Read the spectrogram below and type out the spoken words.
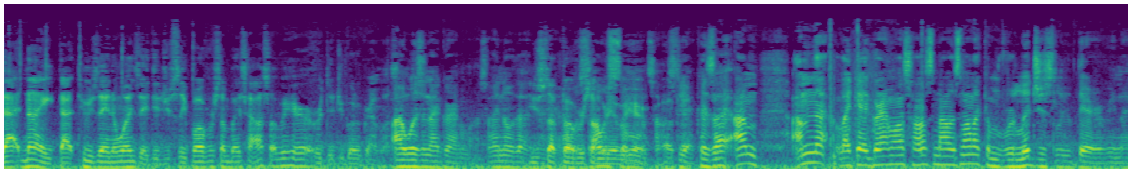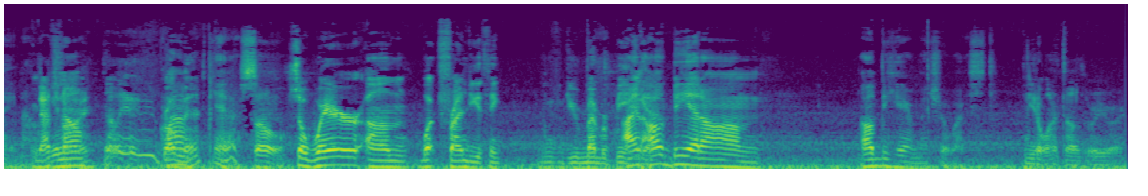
that night, that Tuesday and Wednesday, did you sleep over somebody's house over here, or did you go to grandma's? I wasn't at grandma's. I know that. You now. slept I over was, somebody I was over here. House. Okay. Yeah, because I'm I'm not like at grandma's house now. It's not like I'm religiously there every night now. That's you know. fine. No, yeah, you're a grown Um, man. Yeah. So So where, um, what friend do you think do you remember being? I? I'll be at um, I'll be here in Metro West. You don't want to tell us where you were.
